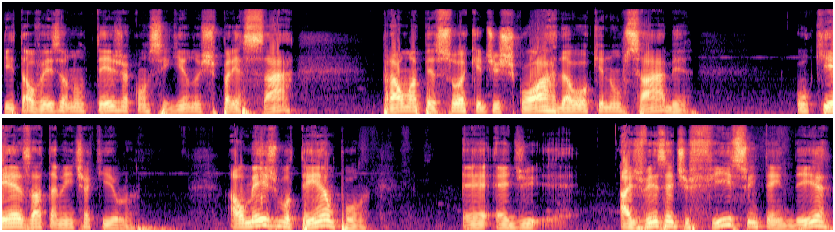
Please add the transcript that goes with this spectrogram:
e talvez eu não esteja conseguindo expressar para uma pessoa que discorda ou que não sabe o que é exatamente aquilo. Ao mesmo tempo, é, é de, às vezes é difícil entender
